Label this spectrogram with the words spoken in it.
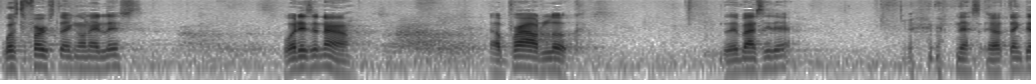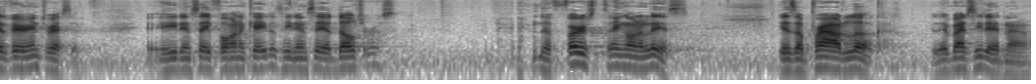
What's the first thing on that list? What is it now? A proud look. Does everybody see that? that's, I think that's very interesting. He didn't say fornicators, he didn't say adulterers. the first thing on the list is a proud look. Does everybody see that now?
